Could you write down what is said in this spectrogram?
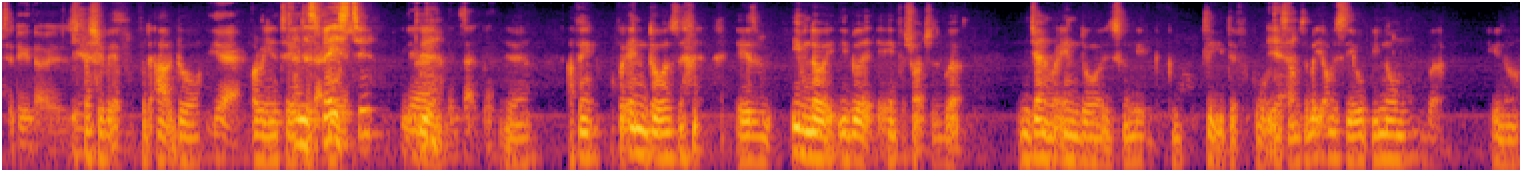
to do those. Especially for, for the outdoor Yeah, orientated. And the space too. yeah, Yeah. exactly. Yeah, I think for indoors is even though you build infrastructures, but in general indoors it's going to be completely difficult Yeah. in some sense. But obviously it will be normal. But you know,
